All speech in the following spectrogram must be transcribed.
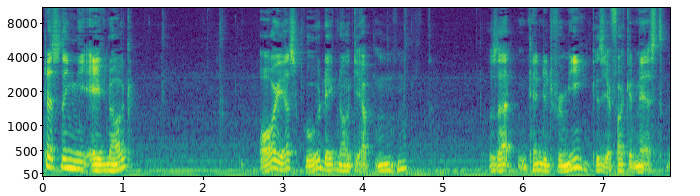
testing the eggnog. Oh yes, good eggnog, yep. Mm-hmm. Was that intended for me? Because you fucking missed.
